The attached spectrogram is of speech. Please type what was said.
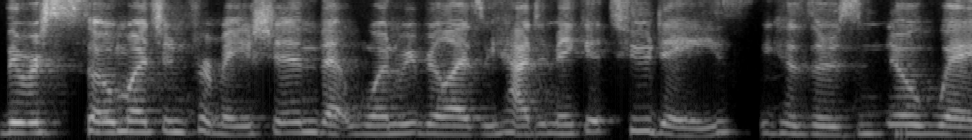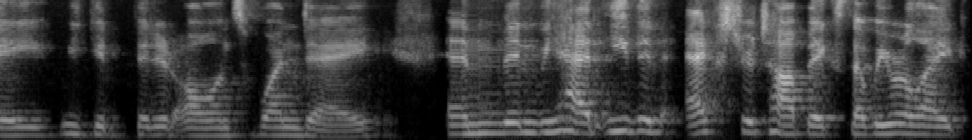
there was so much information that when we realized we had to make it two days because there's no way we could fit it all into one day. And then we had even extra topics that we were like,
